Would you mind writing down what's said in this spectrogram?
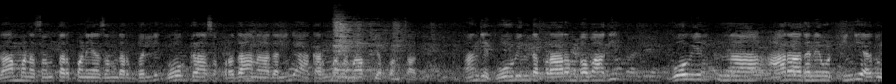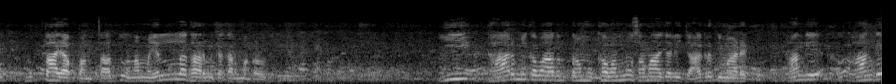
ಬ್ರಾಹ್ಮಣ ಸಂತರ್ಪಣೆಯ ಸಂದರ್ಭದಲ್ಲಿ ಗೋಗ್ರಾಸ ಪ್ರಧಾನ ಆದಲ್ಲಿ ಆ ಕರ್ಮ ಸಮಾಪ್ತಿ ಅಪ್ಪಂತಹದ್ದು ಹಾಗೆ ಗೋವಿಂದ ಪ್ರಾರಂಭವಾಗಿ ಗೋವಿನ ಆರಾಧನೆ ಒಟ್ಟಿಗೆ ಅದು ಮುಕ್ತಾಯ ಅಪ್ಪಂತಹದ್ದು ನಮ್ಮ ಎಲ್ಲ ಧಾರ್ಮಿಕ ಕರ್ಮಗಳು. ಈ ಧಾರ್ಮಿಕವಾದಂತಹ ಮುಖವನ್ನು ಸಮಾಜದಲ್ಲಿ ಜಾಗೃತಿ ಮಾಡಬೇಕು ಹಾಗೆ ಹಾಗೆ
